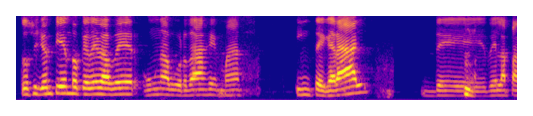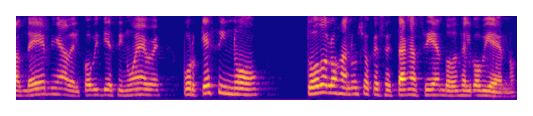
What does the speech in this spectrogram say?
Entonces yo entiendo que debe haber un abordaje más integral de, de la pandemia, del COVID-19, porque si no, todos los anuncios que se están haciendo desde el gobierno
